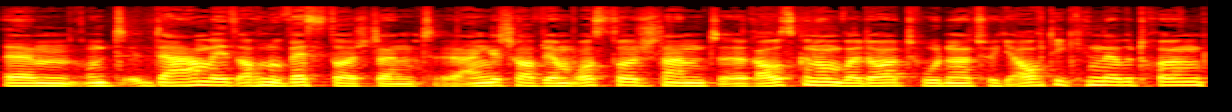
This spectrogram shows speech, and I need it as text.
Ähm, und da haben wir jetzt auch nur Westdeutschland äh, angeschaut. Wir haben Ostdeutschland äh, rausgenommen, weil dort wurde natürlich auch die Kinderbetreuung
